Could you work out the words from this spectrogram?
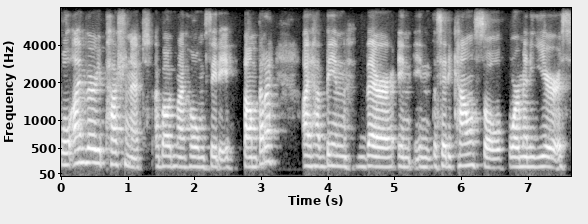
Well, I'm very passionate about my home city, Tampere. I have been there in, in the city council for many years,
